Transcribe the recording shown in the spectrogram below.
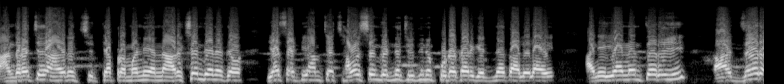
आंध्राचे आरक्षण त्याप्रमाणे यांना आरक्षण देण्यात यावं. यासाठी आमच्या छावा संघटनेच्या वतीने पुढाकार घेण्यात आलेला आहे. आणि यानंतरही आज जर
